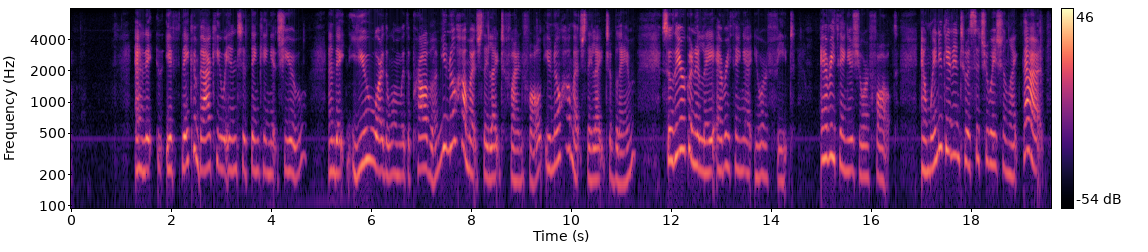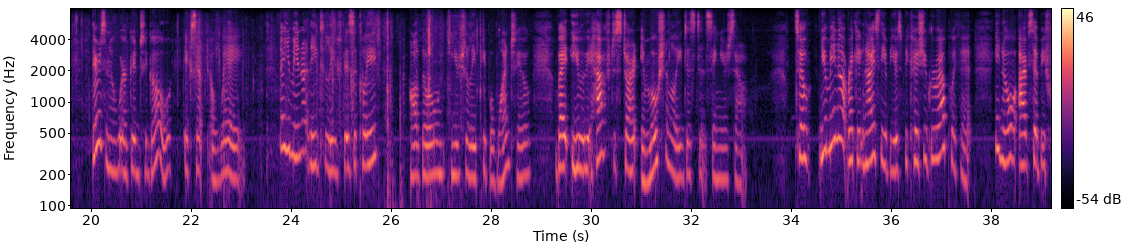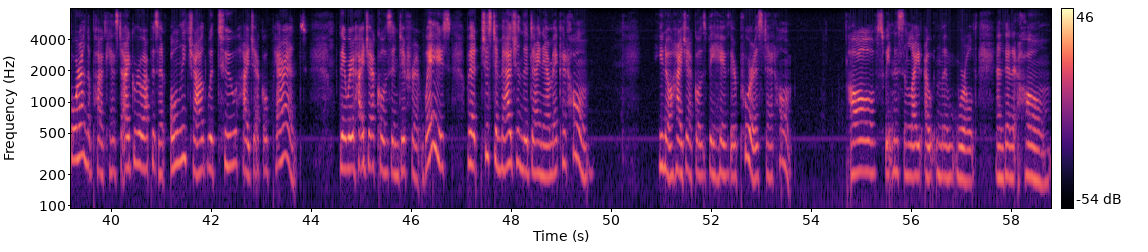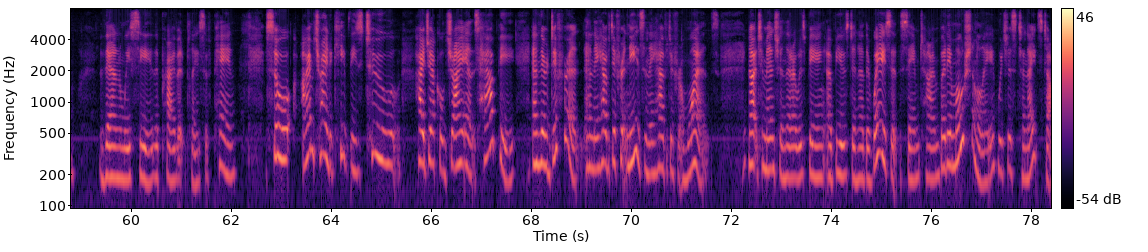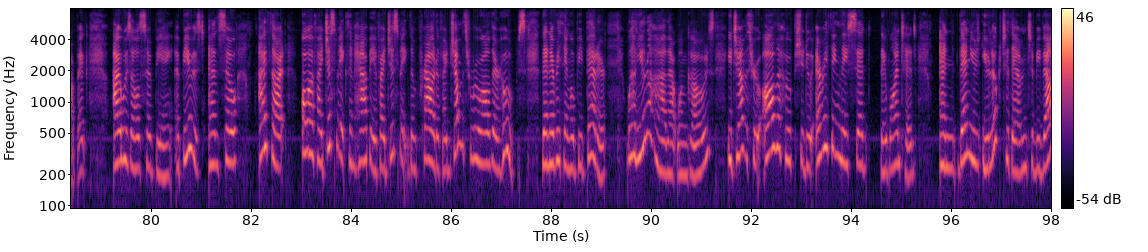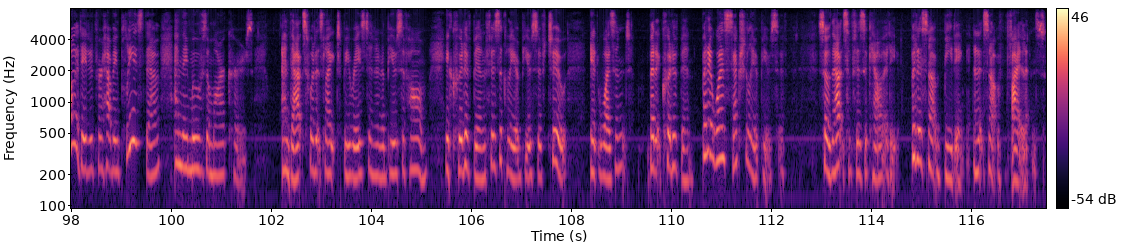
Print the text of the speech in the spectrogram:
And if they can back you into thinking it's you, and that you are the one with the problem, you know how much they like to find fault. You know how much they like to blame. So they're going to lay everything at your feet. Everything is your fault. And when you get into a situation like that, there's nowhere good to go except away. Now, you may not need to leave physically, although usually people want to, but you have to start emotionally distancing yourself. So you may not recognize the abuse because you grew up with it. You know, I've said before on the podcast, I grew up as an only child with two hijackal parents. They were hijackals in different ways, but just imagine the dynamic at home. You know, hijackals behave their poorest at home. All sweetness and light out in the world, and then at home, then we see the private place of pain. So I'm trying to keep these two hijackal giants happy, and they're different, and they have different needs, and they have different wants. Not to mention that I was being abused in other ways at the same time, but emotionally, which is tonight's topic, I was also being abused. And so I thought, oh, if I just make them happy, if I just make them proud, if I jump through all their hoops, then everything will be better. Well, you know how that one goes. You jump through all the hoops, you do everything they said they wanted, and then you, you look to them to be validated for having pleased them, and they move the markers. And that's what it's like to be raised in an abusive home. It could have been physically abusive too. It wasn't, but it could have been. But it was sexually abusive. So that's a physicality, but it's not beating and it's not violence.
